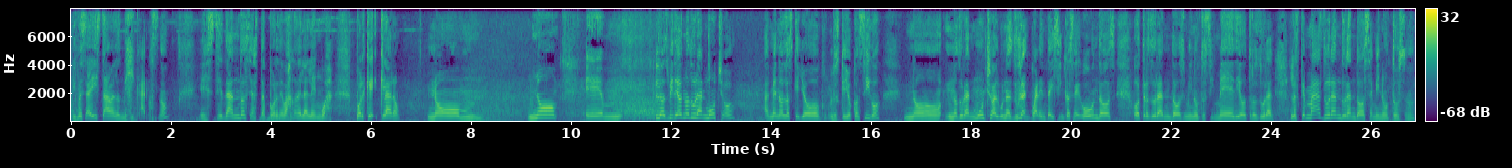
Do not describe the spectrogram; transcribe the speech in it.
y pues ahí estaban los mexicanos, ¿no? Este, dándose hasta por debajo de la lengua. Porque, claro, no, no, eh, los videos no duran mucho, al menos los que yo, los que yo consigo no, no duran mucho, algunas duran 45 segundos, otros duran dos minutos y medio, otros duran, los que más duran duran 12 minutos, ¿no?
